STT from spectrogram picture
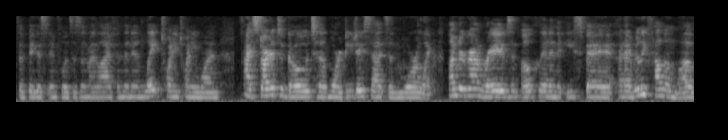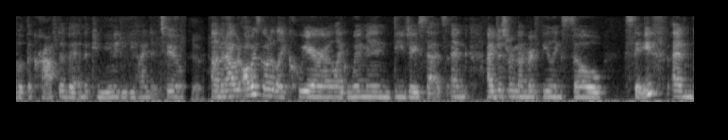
the biggest influences in my life. And then in late 2021, I started to go to more DJ sets and more like underground raves in Oakland and the East Bay, and I really fell in love with the craft of it and the community behind it too. Yeah. Um, and I would always go to like queer, like women DJ sets, and I just remember feeling so safe and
